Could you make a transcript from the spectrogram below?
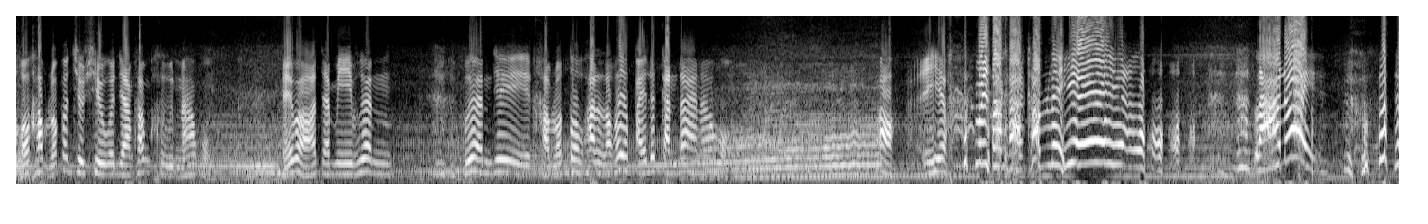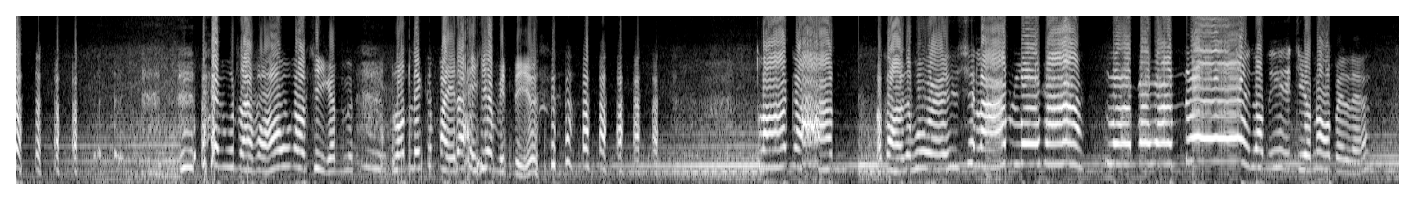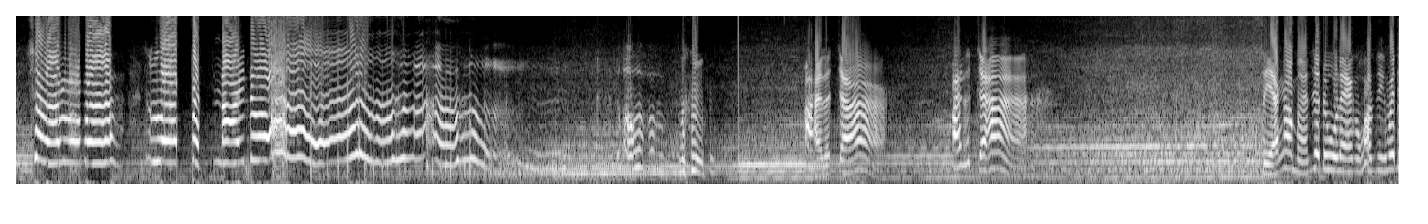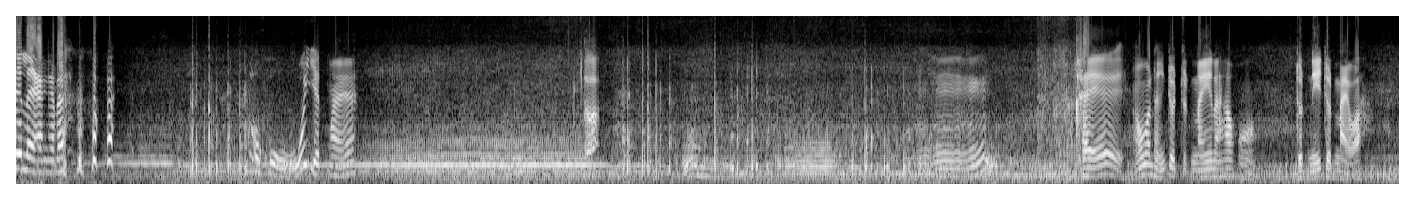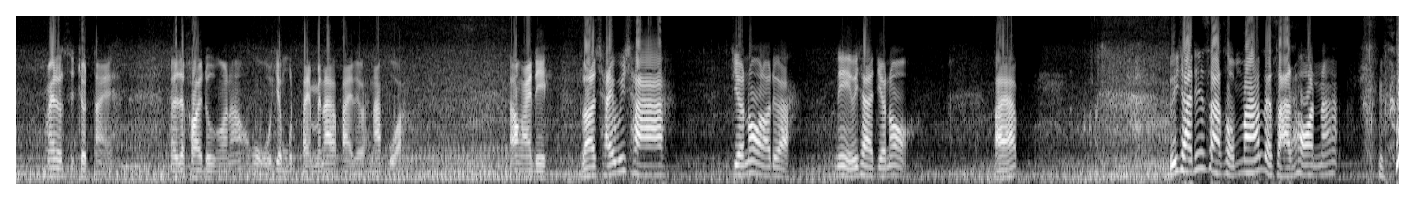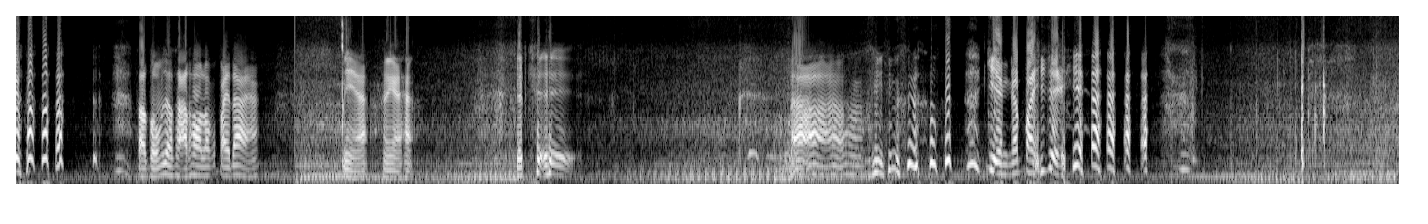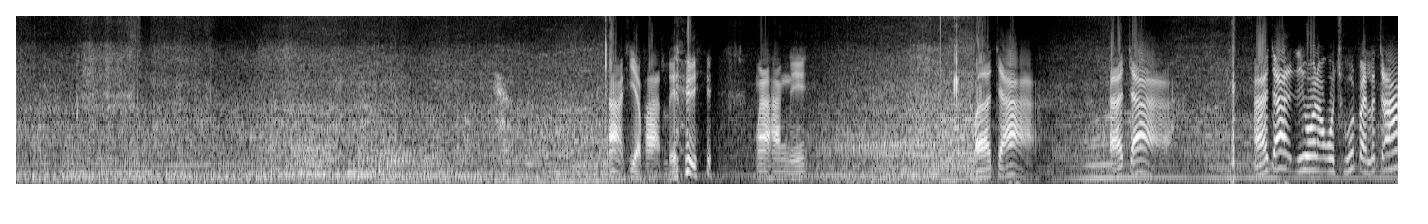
เขาขับรถก็ชิวๆกันยามค่ำคืนนะครับผมเห็นบอกว่าจะมีเพื่อนเพื่อนที่ขับรถตัวพันเราก็จะไปด้วยกันได้นะครับผม อ้าวไอ้เหี้ยไม่ทันขาขับเลยเฮ้ยโอ้ลาด้วยแม่งกูแต่บอกว่าพวกเราขี่กันรถเล็กก็ไปได้เฮียบิดหนีลาการแล้วก่อนจะพูดไงฉลามโลมาโลมาวันด้วยรอบนี้เจียวโนเป็นแล้วฉลามโลมาโลเป็ดน้อยด้วยโอ้ไปแล้วจ้าไปแล้วจ้า เสียงอะเหมือนจะดูแรงความจริงไม่ได้แรงกันนะ โอ้โหเหยียดไหมเอออืมโอเคเอามาถึงจุดจุดนี้นะครับผมจุดนี้จุดไหนวะ ไม่รู้สิจุดไหน เราจะคอยดูกันนะ โอ้โหจะมุดไปไม่น่าไปเลยน่ากลัว เอาไงดี เราใช้วิชาเจียโน่เราดีกว่า นี่วิชาเจียโน่ไปครับ วิชาที่สะสมมาตั้งแต่สาทรนะสะสมจากสาทรเราก็ไปได้ฮะนี่ฮะเป็นไงฮะเจ็ดเคอ่าเกี่ยงกันไปเฉยอ่าเฮียพลาดเลย มาทางนี้ มาจ้ามาจ้า มาแล้วจ้าดิวันเอาชุดไปแล้วจ้า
